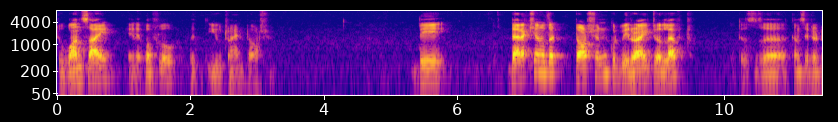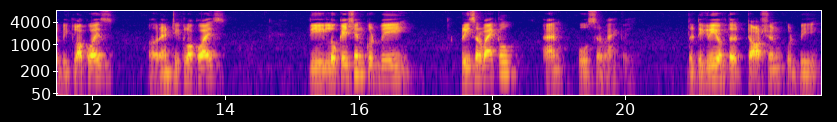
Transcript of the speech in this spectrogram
to one side in a buffalo with uterine torsion. The direction of the torsion could be right or left. It is uh, considered to be clockwise or anti-clockwise. The location could be pre-cervical and post-cervical. The degree of the torsion could be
